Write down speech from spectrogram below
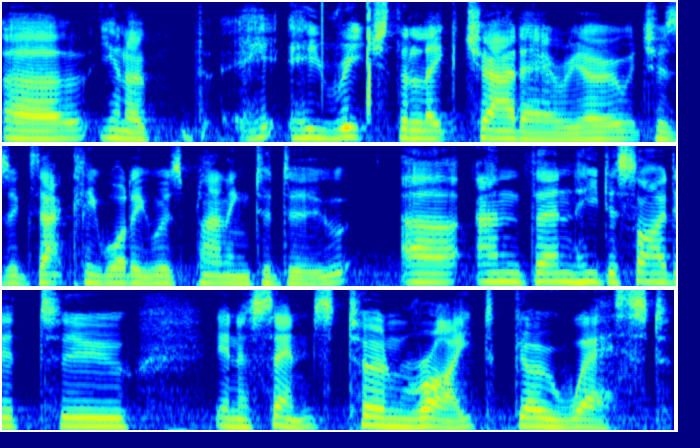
Uh, you know, he, he reached the Lake Chad area, which is exactly what he was planning to do, uh, and then he decided to, in a sense, turn right, go west,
